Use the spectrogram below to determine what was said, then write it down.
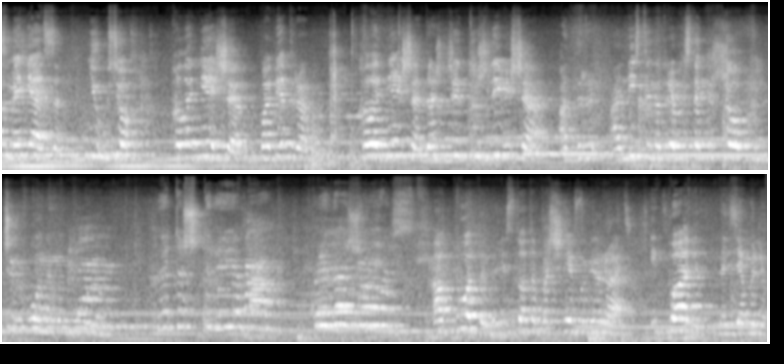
разменяется, и все холоднейшее по ветрам, холоднейшее, дожди тужливіше, а, др... а листя на древах стане жовтим, червоним і бурим. Гэта ж треба, приложусь. А потом листота пошли помирать и падает на землю.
